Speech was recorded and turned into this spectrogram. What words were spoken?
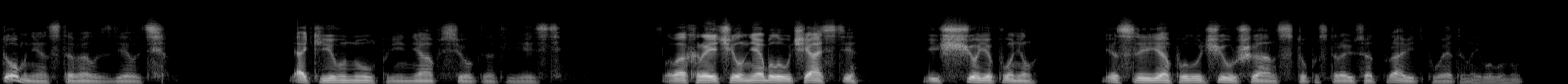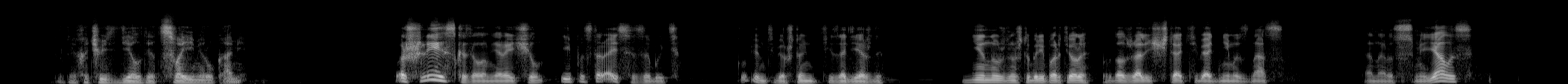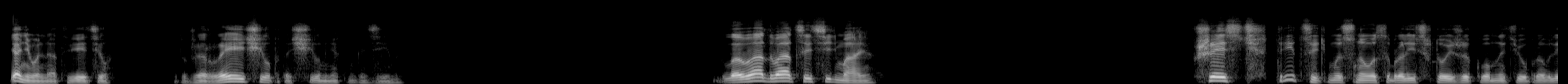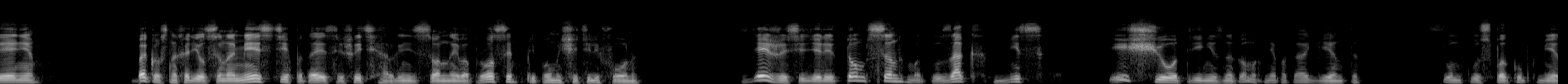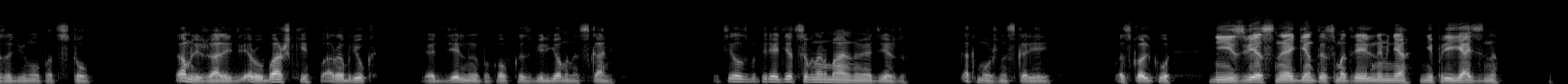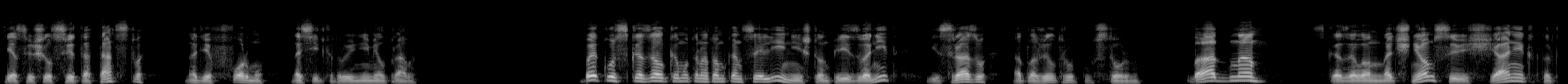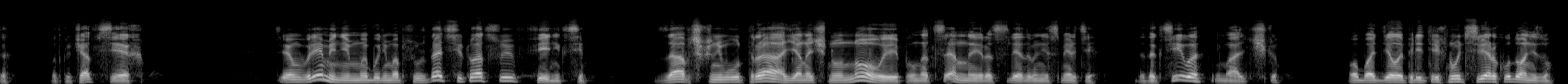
Что мне оставалось делать? Я кивнул, приняв все как есть. В словах Рэйчел не было участия. Еще я понял, если я получу шанс, то постараюсь отправить поэта на его луну. Только я хочу сделать это своими руками. — Пошли, — сказала мне Рэйчел, — и постарайся забыть. Купим тебе что-нибудь из одежды. Не нужно, чтобы репортеры продолжали считать тебя одним из нас. Она рассмеялась. Я невольно ответил. И тут же Рэйчел потащил меня к магазину. Глава двадцать седьмая В шесть тридцать мы снова собрались в той же комнате управления. Бекус находился на месте, пытаясь решить организационные вопросы при помощи телефона. Здесь же сидели Томпсон, Матузак, Мисс и еще три незнакомых мне пока агента. Сумку с покупками я задвинул под стол. Там лежали две рубашки, пара брюк и отдельная упаковка с бельем и носками. Хотелось бы переодеться в нормальную одежду, как можно скорее, поскольку неизвестные агенты смотрели на меня неприязненно. Я совершил святотатство, надев форму, носить которую не имел права. Бекус сказал кому-то на том конце линии, что он перезвонит, и сразу отложил трубку в сторону. — Ладно, — сказал он, — начнем совещание, как только подключат всех. Тем временем мы будем обсуждать ситуацию в Фениксе. Завтрашнего утра я начну новые полноценные расследования смерти детектива и мальчика. Оба отдела перетряхнуть сверху донизу.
